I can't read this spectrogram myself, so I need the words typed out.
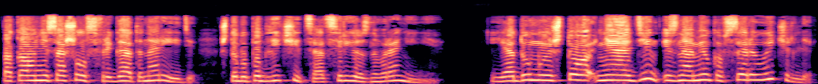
пока он не сошел с фрегата на рейде, чтобы подлечиться от серьезного ранения. Я думаю, что ни один из намеков сэра Уичерли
